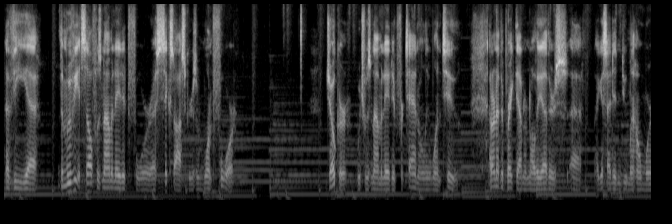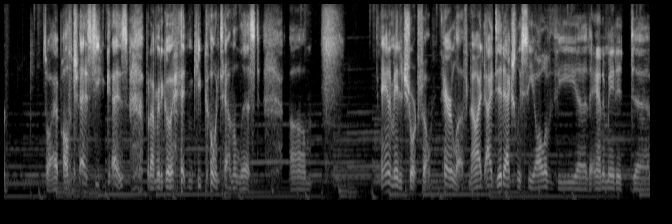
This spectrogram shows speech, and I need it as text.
the uh, the movie itself was nominated for uh, six Oscars and won four. Joker, which was nominated for ten, only won two. I don't have the breakdown on all the others. Uh, I guess I didn't do my homework, so I apologize to you guys. But I'm going to go ahead and keep going down the list. Um, animated short film, Hair Love. Now, I, I did actually see all of the uh, the animated, uh,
